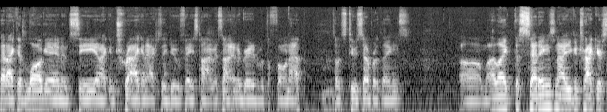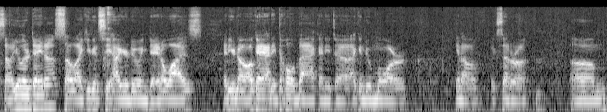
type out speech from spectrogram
that I could log in and see, and I can track and actually do FaceTime. It's not integrated with the phone app, so it's two separate things. Um, I like the settings now. You can track your cellular data, so like you can see how you're doing data wise, and you know, okay, I need to hold back. I need to. I can do more, you know, etc. Um,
